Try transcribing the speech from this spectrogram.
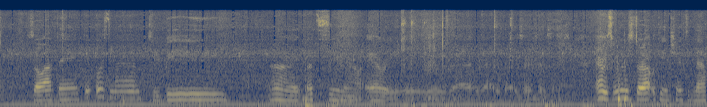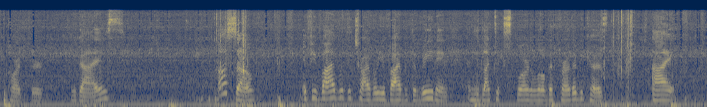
So I think it was meant to be. Alright, let's see now. Aries. Aries, Aries, Aries, we're going to start out with the Enchanted Map card for you guys. Also, if you vibe with the tribe or you vibe with the reading and you'd like to explore it a little bit further because I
